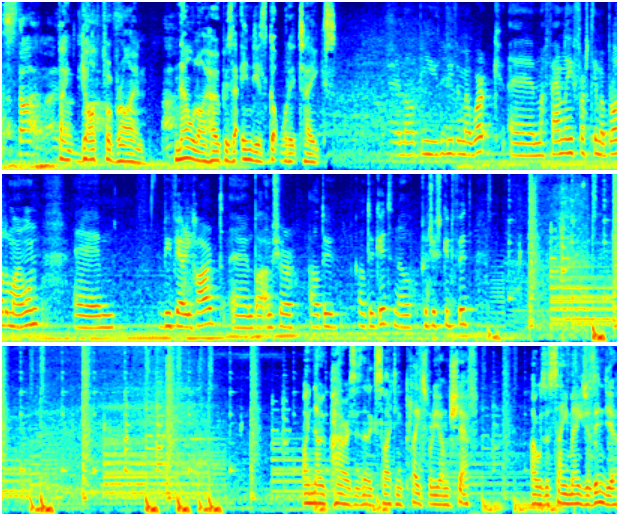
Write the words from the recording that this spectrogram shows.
Style, eh? Thank God for Brian. Now all I hope is that India's got what it takes. Um, I'll be leaving my work, uh, my family, first time abroad on my own. Um, it'll be very hard, um, but I'm sure I'll do. I'll do good, and I'll produce good food. I know Paris is an exciting place for a young chef. I was the same age as India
